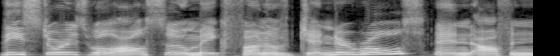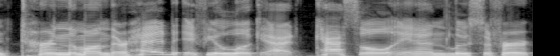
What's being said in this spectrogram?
These stories will also make fun of gender roles and often turn them on their head. If you look at Castle and Lucifer,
